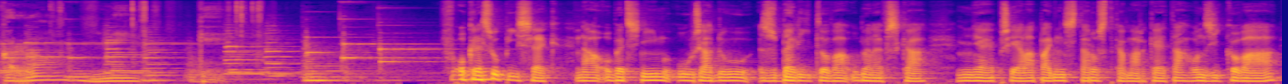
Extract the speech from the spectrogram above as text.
kroniky. V okresu Písek na obecním úřadu z Belítova u Melevska mě přijala paní starostka Markéta Honzíková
